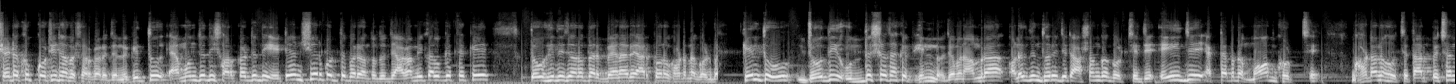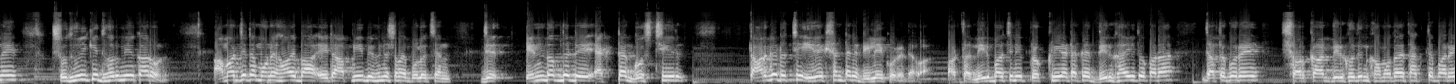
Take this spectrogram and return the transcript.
সেটা খুব কঠিন হবে সরকারের জন্য। কিন্তু এমন যদি সরকার যদি এটা এনশিওর করতে পারে অন্তত যে আগামীকালকে থেকে তৌহিদি জনতার ব্যানারে আর কোনো ঘটনা ঘটবে। কিন্তু যদি উদ্দেশ্য থাকে ভিন্ন, যেমন আমরা অনেকদিন ধরে যেটা আশঙ্কা করছি যে এই যে একটা মব ঘটছে, ঘটানো হচ্ছে, তার পেছনে শুধুই কি ধর্মীয় কারণ? আমার যেটা মনে হয় বা এটা আপনি বিভিন্ন সময় বলেছেন যে এন্ড অফ দ্য ডে একটা গোষ্ঠীর টার্গেট হচ্ছে ইলেকশনটাকে ডিলে করে দেওয়া। অর্থাৎ নির্বাচনী প্রক্রিয়াটাকে দীর্ঘায়িত করা, যাতে করে সরকার দীর্ঘদিন ক্ষমতায় থাকতে পারে,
